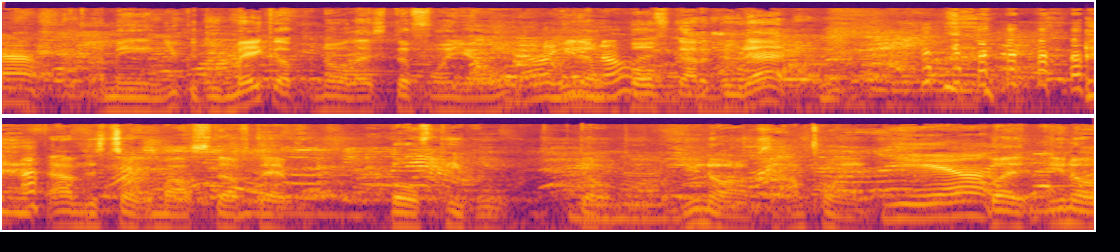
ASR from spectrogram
Yeah, I mean, you could do makeup and all that stuff on your own. We you don't both got to do that. I'm just talking about stuff that both people don't do. But you know what I'm saying? I'm playing. yeah. But you know,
